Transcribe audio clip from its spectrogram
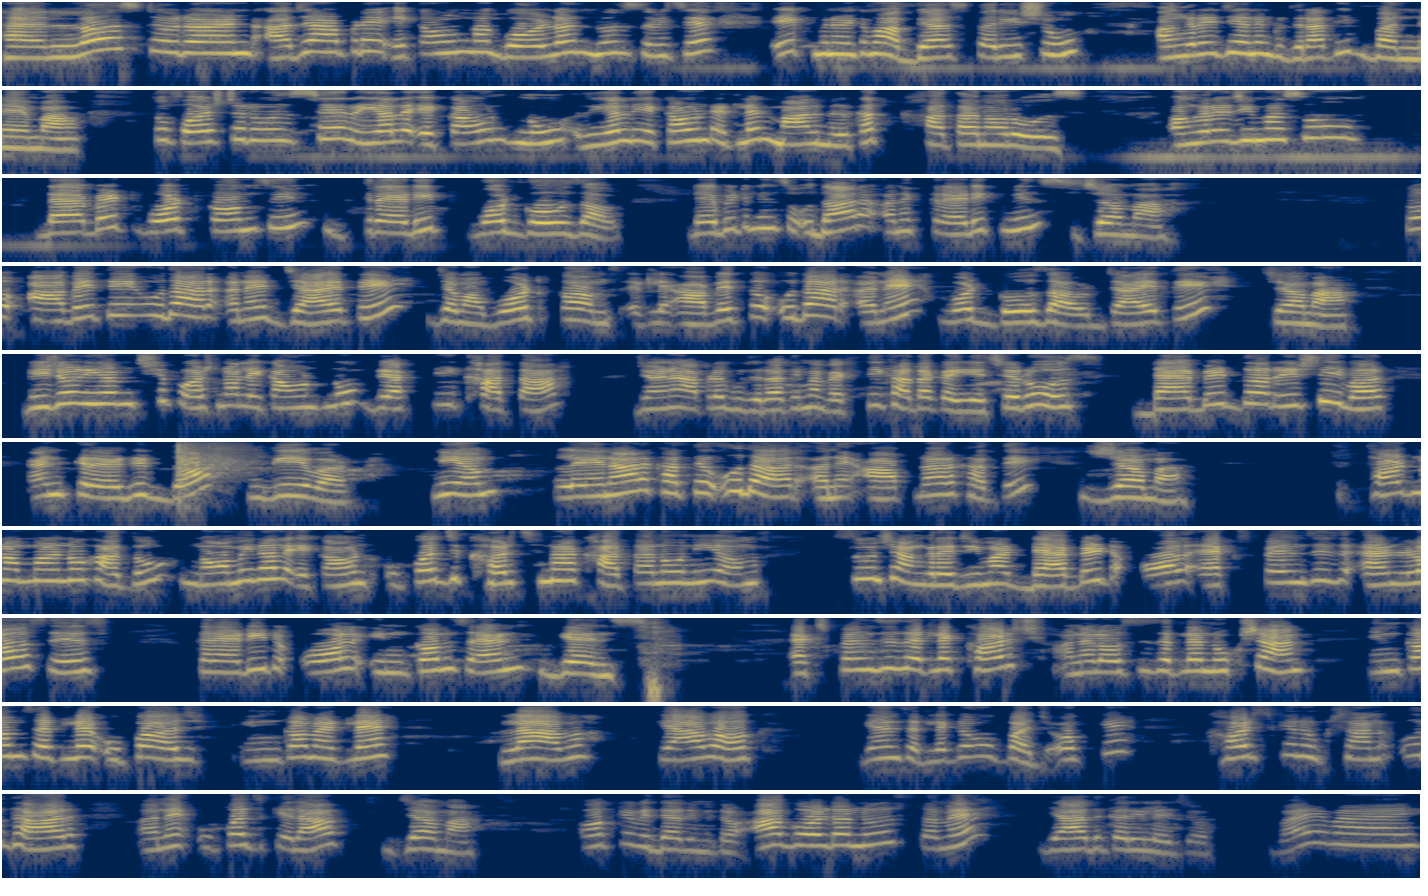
Hello student આજે આપણે એકાઉન્ટના golden rules વિશે એક મિનિટમાં અભ્યાસ કરીશું. અંગ્રેજી અને ગુજરાતી બંનેમાં. તો ફર્સ્ટ રૂલ્સ છે રિયલ એકાઉન્ટનું રિયલ એકાઉન્ટ એટલે માલ મિલકત ખાતાનો રૂલ્સ અંગ્રેજીમાં શું? Debit what comes in credit what goes out debit means ઉધાર અને ક્રેડિટ મીન્સ જમા. તો આવે તે ઉધાર અને જાય તે જમા. વોટ કમ્સ એટલે આવે તો ઉધાર અને વોટ ગોઝ આઉટ જાય તે જમા. બીજો નિયમ છે પર્સનલ એકાઉન્ટનું વ્યક્તિ ખાતા, જેને આપણે ગુજરાતીમાં વ્યક્તિ ખાતા કહીએ છીએ rules debit the receiver and credit the giver નિયમ, લેનાર ખાતે ઉધાર અને આપનાર ખાતે જમા. થર્ડ નંબરનું ખાતું નોમિનલ એકાઉન્ટ ઉપજ ખર્ચના ખાતાનો નિયમ. શું છે અંગ્રેજીમાં? Debit all expenses and losses credit all incomes and gains expenses એટલે ખર્ચ અને લોસીસ એટલે નુકસાન. ઇન્કમ્સ એટલે ઉપજ ઇન્કમ એટલે લાભ કે આવક ગેન્સ એટલે કે ઉપજ. ઓકે ખર્ચ કે નુકસાન, ઉધાર અને ઉપજ કે લાભ જમા. ઓકે વિદ્યાર્થી મિત્રો, આ ગોલ્ડન રૂલ્સ તમે યાદ કરી લેજો. Bye bye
